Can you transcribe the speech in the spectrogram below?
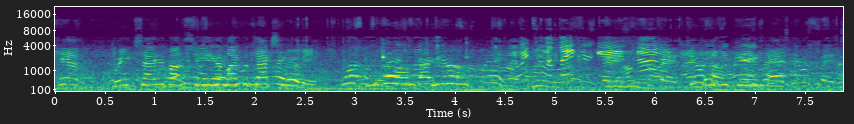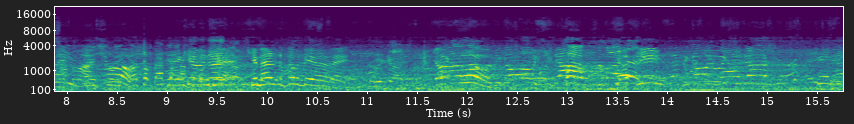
Kim, were you excited about seeing the Michael Jackson movie? What? What's going on, guys? We went to the Laker game. You, Kim. Kim, how did it me go go. Kim, the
